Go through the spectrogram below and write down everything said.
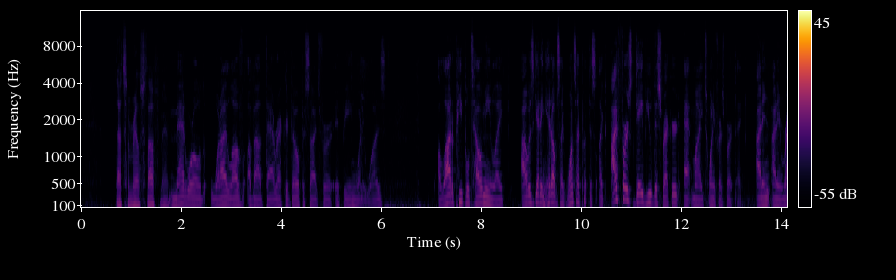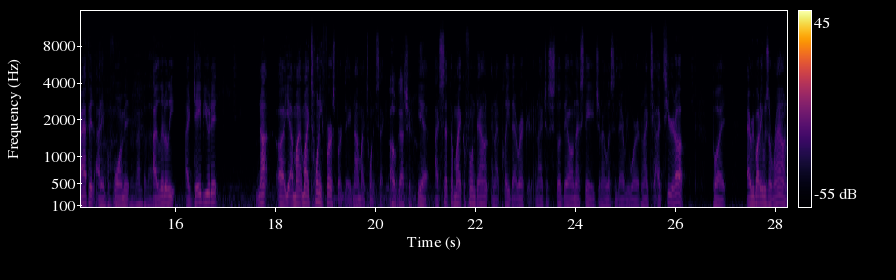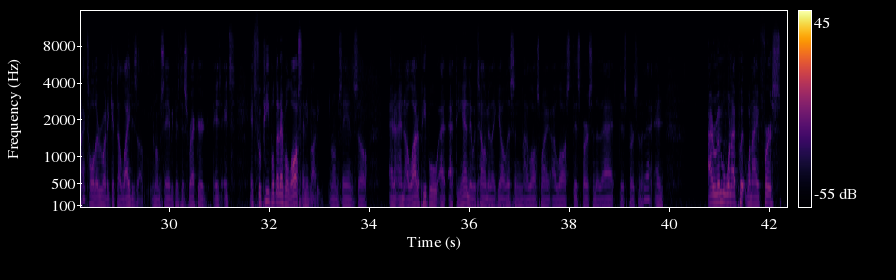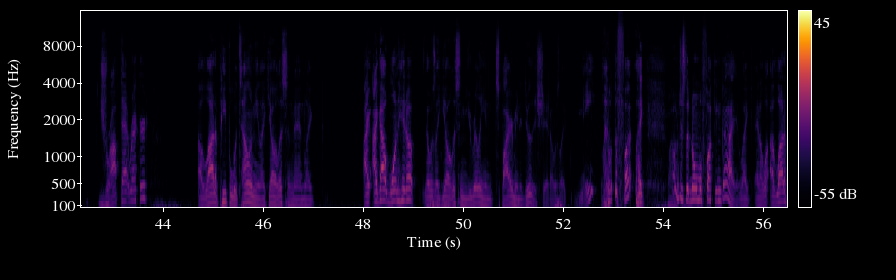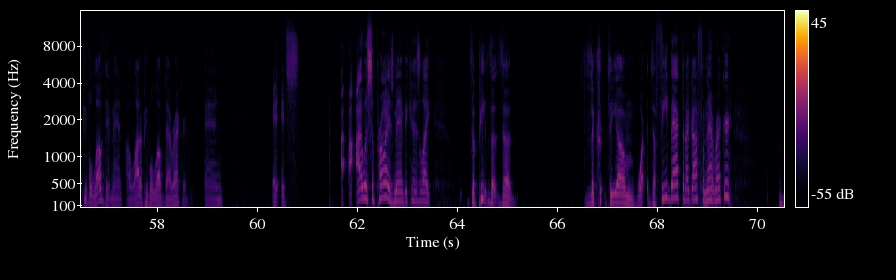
that's some real stuff man Mad World, what I love about that record though, besides for it being what it was, a lot of people tell me like I was getting hit ups like once I put this like I first debuted this record at my 21st birthday. I didn't I didn't rap it, I didn't perform it. remember that I literally I debuted it not uh yeah, my my 21st birthday, not my 22nd. oh gotcha. Yeah, I set the microphone down and I played that record and I just stood there on that stage and I listened to every word and I, t- I teared up, but everybody was around. I told everybody to get the lighters up. You know what I'm saying? Because this record is it's it's for people that ever lost anybody. You know what I'm saying? So. And, and a lot of people at, at the end they were telling me like yo listen I lost my I lost this person to that this person to that and I remember when I put when I first dropped that record a lot of people were telling me like yo listen man like I, I got one hit up that was like, yo, listen, you really inspired me to do this shit. I was like, me? Like, what the fuck? Like, wow. I'm just a normal fucking guy. Like, and a, a lot of people loved it, man. A lot of people loved that record. And it, it's, I- I was surprised, man, because, like, the pe- the, the, the, the, um, what, the feedback that I got from that record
